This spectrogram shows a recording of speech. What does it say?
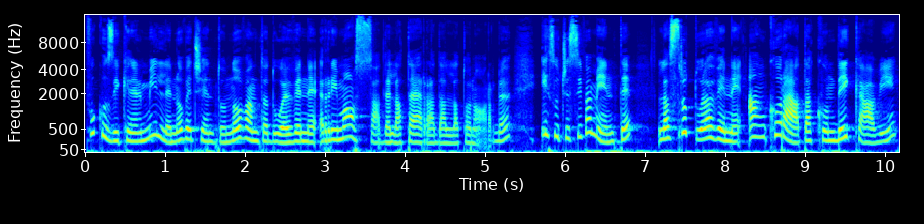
Fu così che nel 1992 venne rimossa dalla terra dal lato nord e successivamente la struttura venne ancorata con dei cavi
